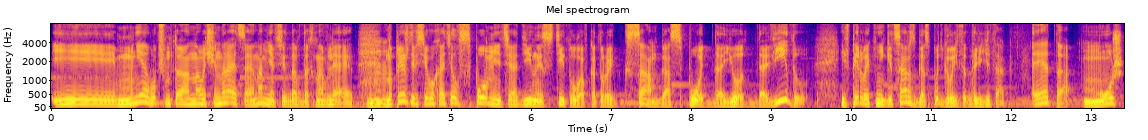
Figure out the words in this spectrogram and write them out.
И мне, в общем-то, она очень нравится, и она меня всегда вдохновляет. Но прежде всего хотел вспомнить один из титулов, который сам Господь дает Давиду. И в первой книге царств Господь говорит о Давиде так. Это муж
